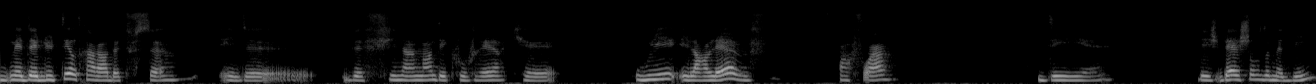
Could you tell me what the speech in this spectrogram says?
mais, de lutter au travers de tout ça et de, de finalement découvrir que oui, il enlève parfois des, des belles choses de notre vie,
